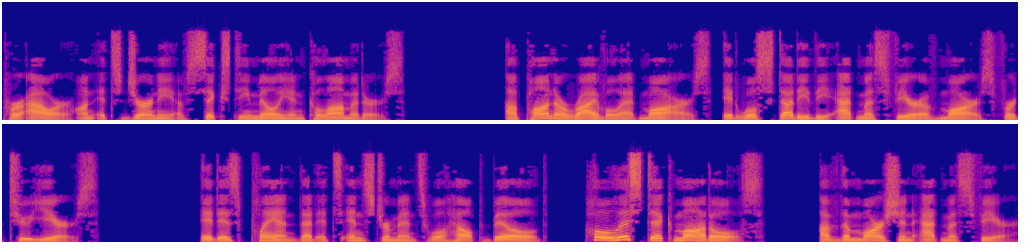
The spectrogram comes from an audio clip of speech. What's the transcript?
per hour on its journey of 60 million kilometers. Upon arrival at Mars, it will study the atmosphere of Mars for two years. It is planned that its instruments will help build holistic models of the Martian atmosphere.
